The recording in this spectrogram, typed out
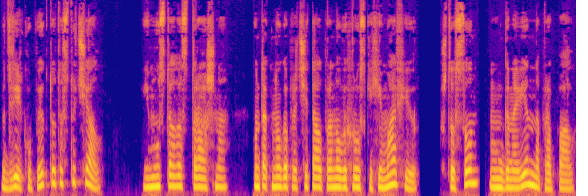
В дверь купе кто-то стучал. Ему стало страшно. Он так много прочитал про новых русских и мафию, что сон мгновенно пропал.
